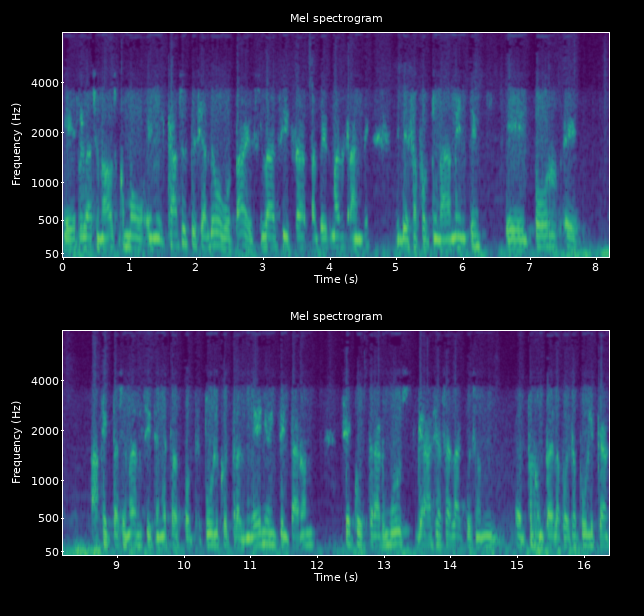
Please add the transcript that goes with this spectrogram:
eh, relacionados como en el caso especial de Bogotá, es la cifra tal vez más grande, desafortunadamente, eh, por eh, afectación al sistema de transporte público de Transmilenio, intentaron secuestrar un bus, gracias a la actuación pronta de la fuerza pública.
